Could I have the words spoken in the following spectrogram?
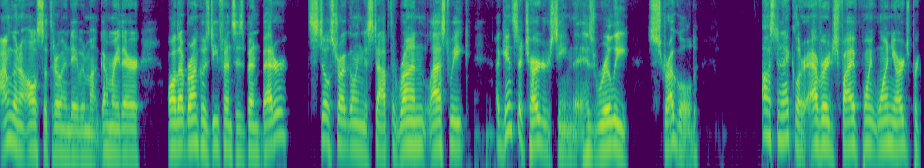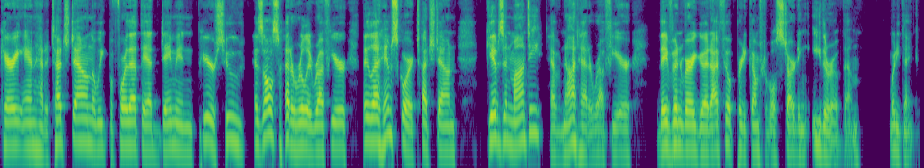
I'm going to also throw in David Montgomery there. While that Broncos defense has been better, still struggling to stop the run last week against a Chargers team that has really struggled. Austin Ekeler averaged 5.1 yards per carry and had a touchdown. The week before that, they had Dameon Pierce, who has also had a really rough year. They let him score a touchdown. Gibbs and Monty have not had a rough year. They've been very good. I feel pretty comfortable starting either of them. What do you think?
